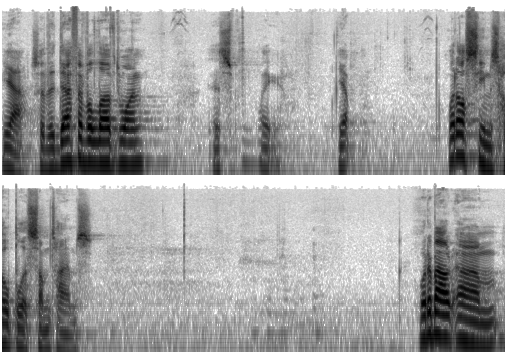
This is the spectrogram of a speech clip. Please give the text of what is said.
Yeah. So the death of a loved one, it's like, yep. What else seems hopeless sometimes? What about um,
